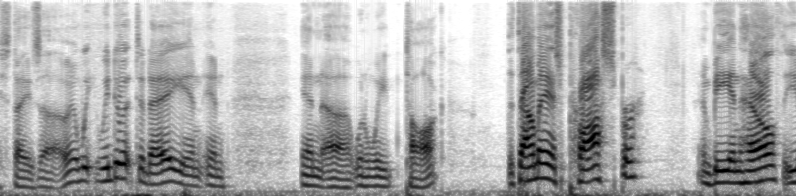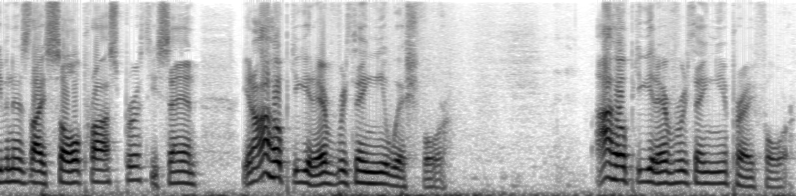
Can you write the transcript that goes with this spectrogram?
stays up. I mean, we, we do it today in in in uh, when we talk that thou mayest prosper and be in health, even as thy soul prospereth. He's saying, you know, I hope you get everything you wish for. I hope you get everything you pray for.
